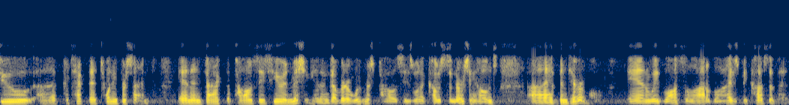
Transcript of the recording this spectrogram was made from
to uh, protect that 20%. And in fact, the policies here in Michigan and Governor Whitmer's policies when it comes to nursing homes uh, have been terrible and we've lost a lot of lives because of it.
